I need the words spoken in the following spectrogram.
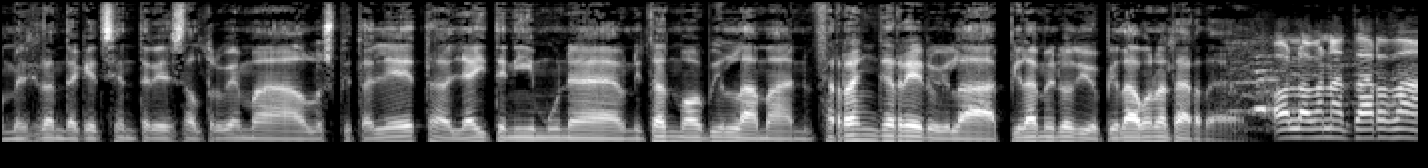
El més gran d'aquest centres el trobem a l'Hospitalet. Allà hi tenim una unitat mòbil amb en Ferran Guerrero i la Pilar Merodio. Pilar, bona tarda. Hola, bona tarda.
